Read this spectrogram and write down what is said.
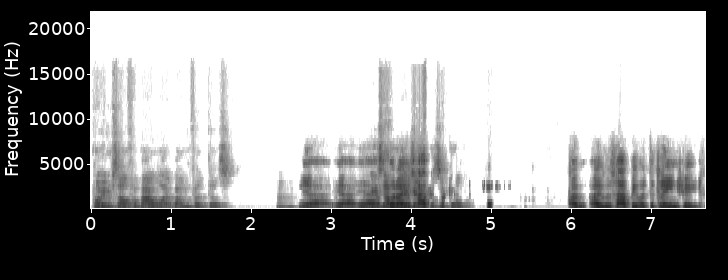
put himself about like Bamford does. Yeah, yeah, yeah. He's but I was happy. physical. I, I was happy with the clean sheet.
